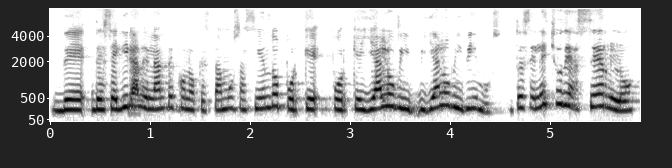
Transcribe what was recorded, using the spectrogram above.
de, de, seguir adelante con lo que estamos haciendo porque, porque ya, lo ya lo vivimos. Entonces, el hecho de hacerlo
